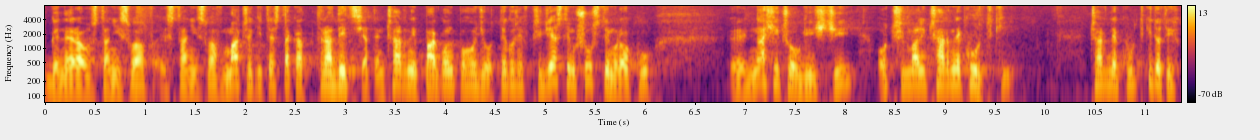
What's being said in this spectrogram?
generał Stanisław, Stanisław Maczek i to jest taka tradycja. Ten czarny pagon pochodzi od tego, że w 1936 roku nasi czołgiści otrzymali czarne kurtki. Czarne kurtki, do tych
